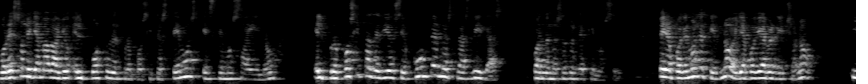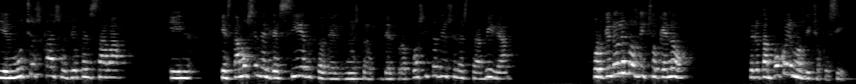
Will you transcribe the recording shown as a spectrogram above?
Por eso le llamaba yo el pozo del propósito. Estemos, estemos ahí, ¿no? El propósito de Dios se cumple en nuestras vidas cuando nosotros decimos sí. Pero podemos decir no, ella podía haber dicho no. Y en muchos casos yo pensaba que estamos en el desierto del, nuestro, del propósito de Dios en nuestra vida porque no le hemos dicho que no, pero tampoco le hemos dicho que sí.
